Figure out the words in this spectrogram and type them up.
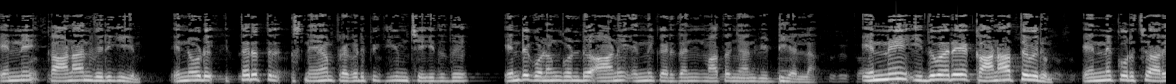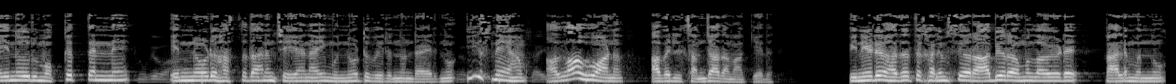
എന്നെ കാണാൻ വരികയും എന്നോട് ഇത്തരത്തിൽ സ്നേഹം പ്രകടിപ്പിക്കുകയും ചെയ്തത് എന്റെ ഗുണം കൊണ്ട് ആണ് എന്ന് കരുതാൻ മാത്രം ഞാൻ വിഡ്ഢിയല്ല. എന്നെ ഇതുവരെ കാണാത്തവരും എന്നെക്കുറിച്ച് അറിയുന്നവരുമൊക്കെ തന്നെ എന്നോട് ഹസ്തദാനം ചെയ്യാനായി മുന്നോട്ട് വരുന്നുണ്ടായിരുന്നു. ഈ സ്നേഹം അള്ളാഹു ആണ് അവരിൽ സംജാതമാക്കിയത്. പിന്നീട് ഹജത്ത് ഖലിംസ് റാബി റഹമുല്ലായുടെ കാലം വന്നു.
